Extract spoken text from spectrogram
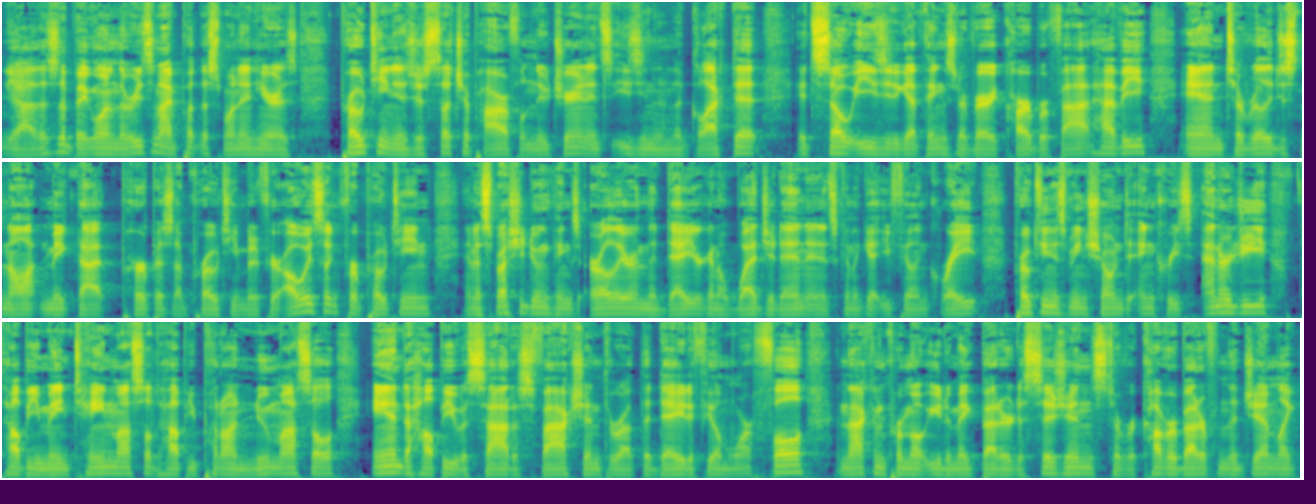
Yeah, this is a big one. The reason I put this one in here is protein is just such a powerful nutrient. It's easy to neglect it. It's so easy to get things that are very carb or fat heavy and to really just not make that purpose of protein. But if you're always looking for protein and especially doing things earlier in the day, you're going to wedge it in and it's going to get you feeling great. Protein is being shown to increase energy, to help you maintain muscle, to help you put on new muscle, and to help you with satisfaction throughout the day to feel more full. And that can promote you to make better decisions, to recover better from the gym. Like,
